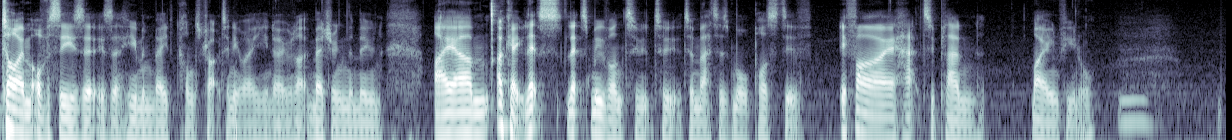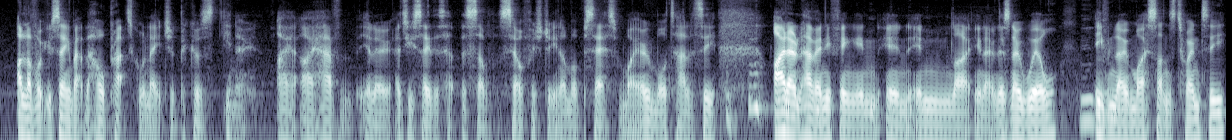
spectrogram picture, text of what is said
Time obviously is a is a human made construct anyway. You know, like measuring the moon. I um okay. Let's let's move on to to, to matters more positive. If I had to plan my own funeral, I love what you're saying about the whole practical nature because you know I, I have you know as you say this the selfish gene. I'm obsessed with my own mortality. I don't have anything in, in, in like you know there's no will even though my son's 20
